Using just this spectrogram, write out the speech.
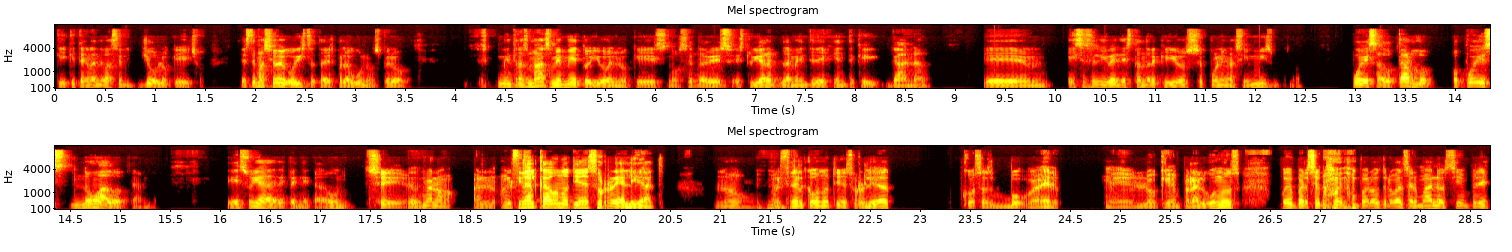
¿Qué, ¿Qué tan grande va a ser yo lo que he hecho? Es demasiado egoísta tal vez para algunos, pero mientras más me meto yo en lo que es, no sé, tal vez estudiar la mente de gente que gana, eh, ese es el nivel de estándar que ellos se ponen a sí mismos, ¿no? Puedes adoptarlo o puedes no adoptarlo. Eso ya depende de cada uno. Sí, bueno, al, al, final cada uno tiene su realidad, ¿no? Uh -huh. Al final cada uno tiene su realidad. Cosas, a ver, eh, lo que para algunos puede parecer bueno, para otros va a ser malo, siempre,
